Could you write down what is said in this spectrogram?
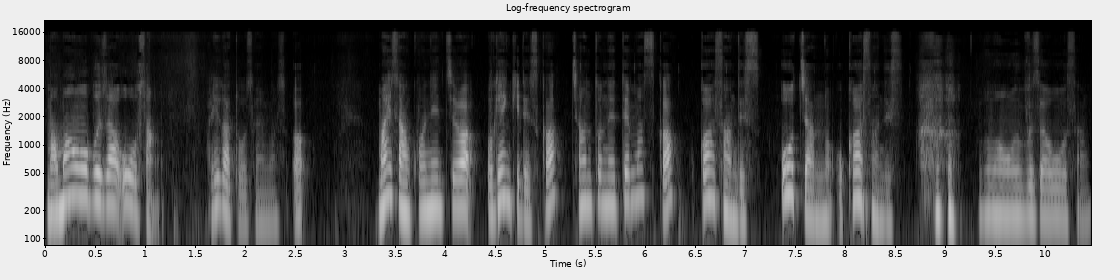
ママオブザ王さん。ありがとうございます。あ、まいさんこんにちは。お元気ですか？ちゃんと寝てますか？お母さんです。王ちゃんのお母さんです。ママオブザ王さん。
